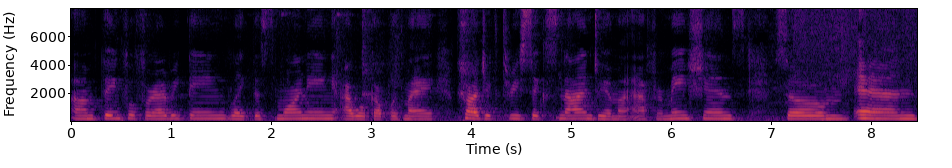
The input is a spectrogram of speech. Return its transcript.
I'm thankful for everything. Like this morning, I woke up with my Project 369 doing my affirmations. So, um, and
